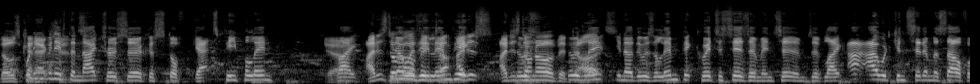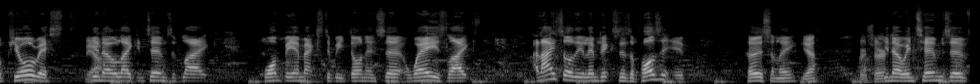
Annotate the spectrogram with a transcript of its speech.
those but even if the Nitro Circus stuff gets people in, yeah. like I just don't know, know, if the do- Olympics. I just, I just don't was- know if it was, does. You know, there was Olympic criticism in terms of like I, I would consider myself a purist. Yeah. You know, like in terms of like want BMX to be done in certain ways. Like, and I saw the Olympics as a positive, personally. Yeah, for sure. You know, in terms of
